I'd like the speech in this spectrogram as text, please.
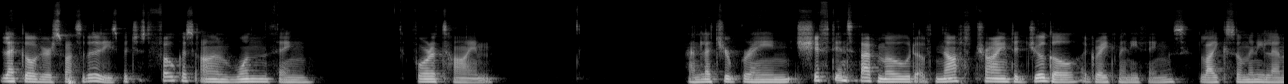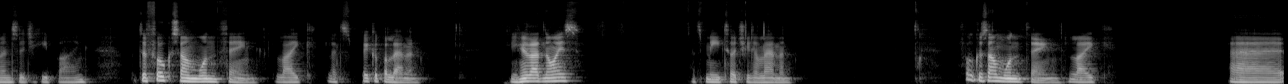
let go of your responsibilities but just focus on one thing for a time and let your brain shift into that mode of not trying to juggle a great many things like so many lemons that you keep buying but to focus on one thing like let's pick up a lemon. Can you hear that noise? That's me touching a lemon focus on one thing like uh,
